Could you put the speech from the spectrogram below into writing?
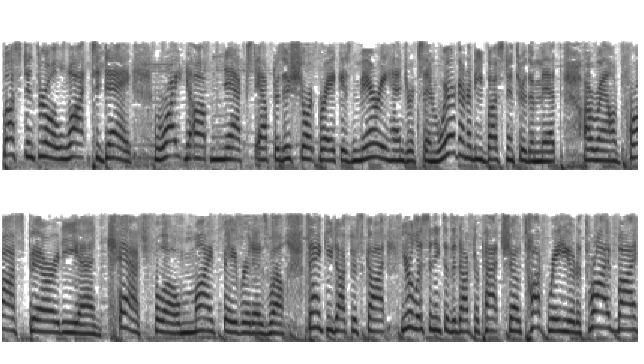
busting through a lot today. Right up next, after this short break, is Mary Hendrickson. We're going to be busting through the myth around prosperity and cash flow, my favorite as well. Thank you, Dr. Scott. You're listening to the Dr. Pat Show, talk radio to thrive by.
